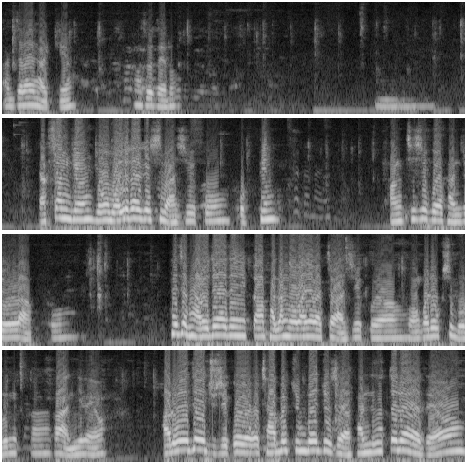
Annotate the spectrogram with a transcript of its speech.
안전하게 갈게요. 평소대로. 음, 약상계 너무 멀리 가 계시지 마시고 고핀 방 치시고요. 반지 올라왔고. 해제 바로 돼야 되니까 바닥 너무 많이 맞지 마시고요. 원거리 혹시 모르니까가 아니네요. 바로 해제해 주시고 요거 잡을 준비 해 주세요. 반대 터뜨려야 돼요.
